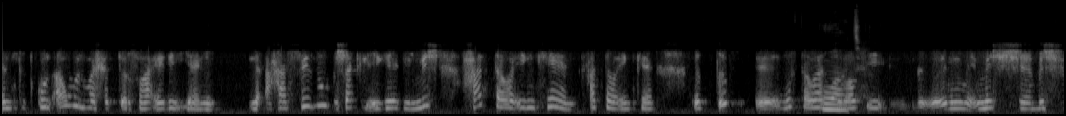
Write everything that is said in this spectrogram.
أنت تكون أول واحد ترفع إيدي. يعني أحفزه بشكل إيجابي. مش حتى وإن كان حتى وإن كان. الطفل مستواه الدراسي مش مش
